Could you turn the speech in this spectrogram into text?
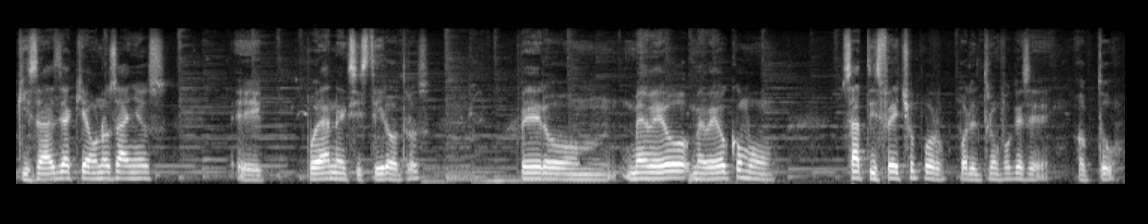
quizás de aquí a unos años eh, puedan existir otros, pero mm, me veo, me veo como satisfecho por, por el triunfo que se obtuvo.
